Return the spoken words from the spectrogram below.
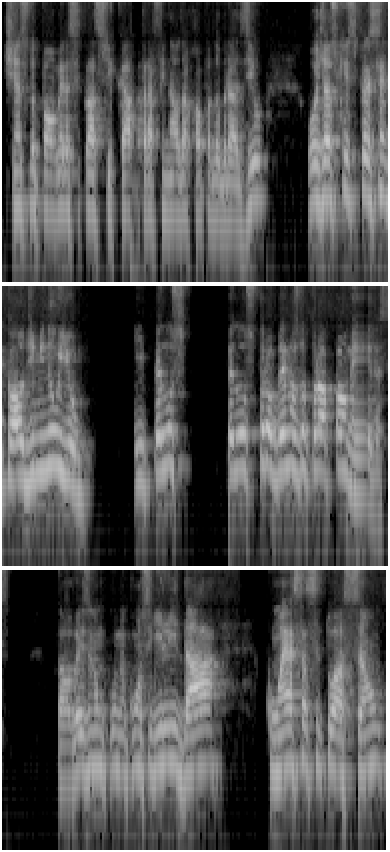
chance do Palmeiras se classificar para a final da Copa do Brasil. Hoje acho que esse percentual diminuiu. E pelos, pelos problemas do próprio Palmeiras. Talvez não, não consegui lidar com essa situação.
